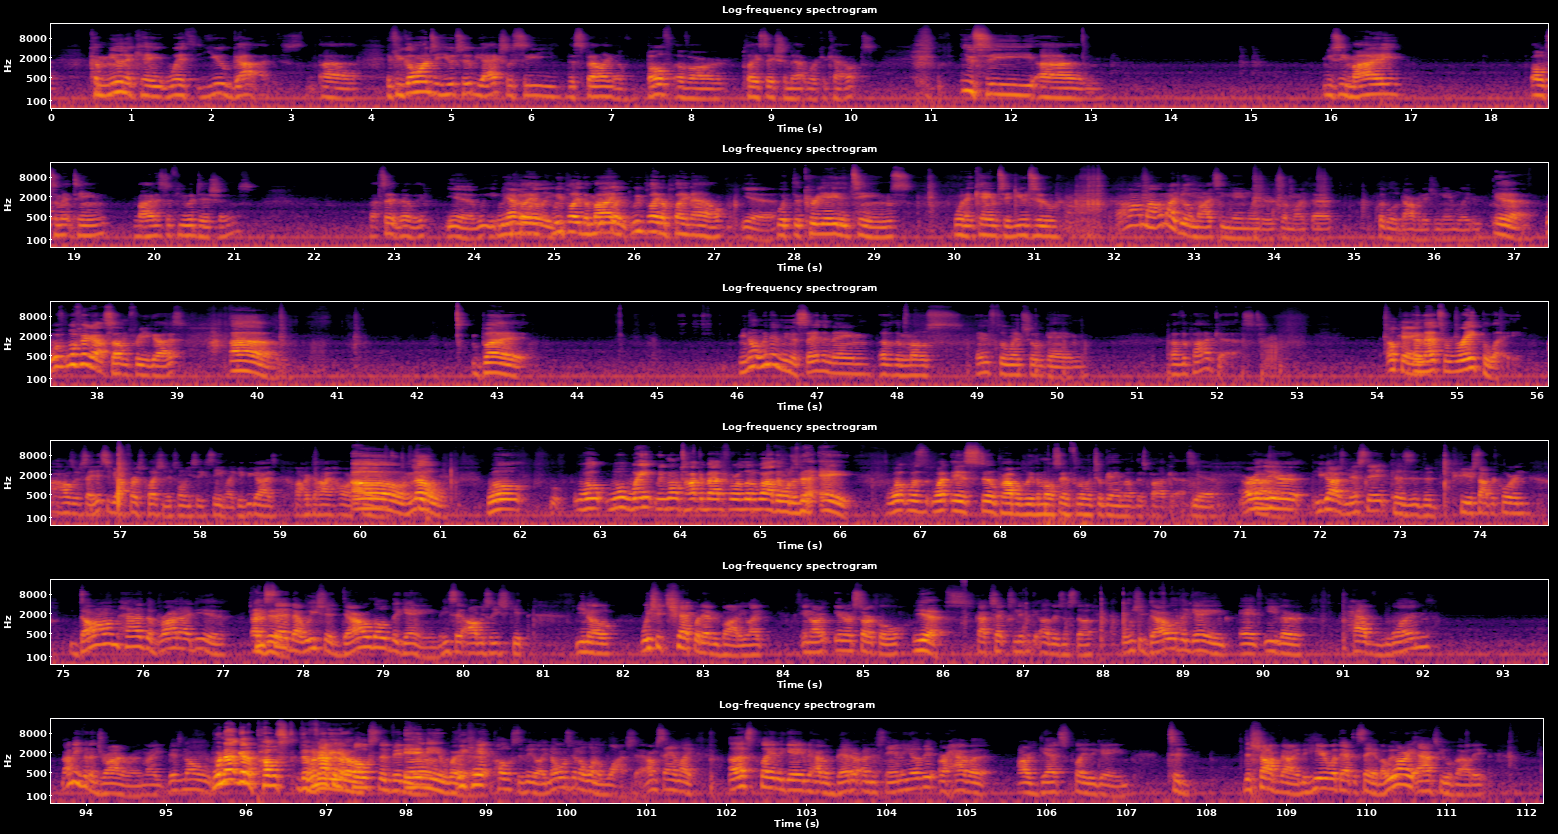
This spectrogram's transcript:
communicate with you guys. Uh, if you go onto YouTube, you actually see the spelling of both of our PlayStation Network accounts. You see, um, you see my Ultimate Team minus a few additions. That's it, really. Yeah, we, we, We, haven't played. really. We played the my. played- we played a play now yeah. with the created teams when it came to YouTube. I might, I might do a my team game later or something like that. Quick little domination game later. Yeah, we'll, we'll figure out something for you guys. Um, but you know, we didn't even say the name of the most influential game of the podcast, Okay. and that's Rape Lay. oh I was gonna say this would be our first question in 2016. Like, if you guys are diehard. Oh fans, no, we'll we'll we'll wait. We won't talk about it for a little while. Then we'll just be like, hey, what was what is still probably the most influential game of this podcast? Yeah. Uh, Earlier, you guys missed it because the computer stopped recording. Dom had the bright idea. I He said that we should download the game. He said obviously you should get, you know, we should check with everybody like in our inner circle. Yes. Got check significant others and stuff. But we should download the game and either have one. Not even a dry run. Like there's no. We're not gonna post the we're video. not gonna post the video anywhere. We can't post the video. Like no one's gonna want to watch that. I'm saying like us play the game to have a better understanding of it, or have a our guests play the game to the shock value to hear what they have to say about. it. We already asked you about it,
